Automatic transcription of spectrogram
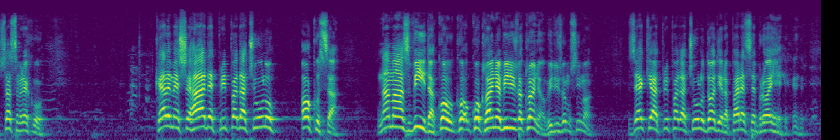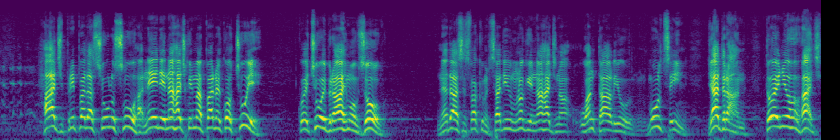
Šta sam rekao? Kelime šehadet pripada čulu okusa. Namaz vida. Ko, ko, klanja, vidiš da klanja. Vidiš da musliman. Zekijat pripada čulu dodira. Pare se broje. Hađ pripada čulu sluha. Ne ide na hađ koji ima par ko čuje. Ko je čuo Ibrahimov zov. Ne da se svakom. Sad idu mnogi na hađ na, u Antaliju, Mulcinj, Jadran. To je njihov hađ.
